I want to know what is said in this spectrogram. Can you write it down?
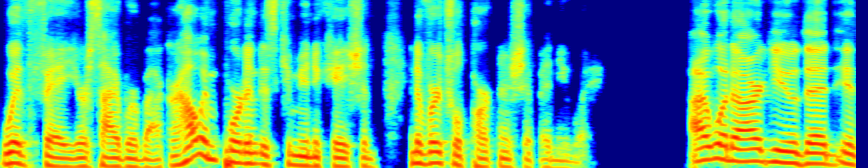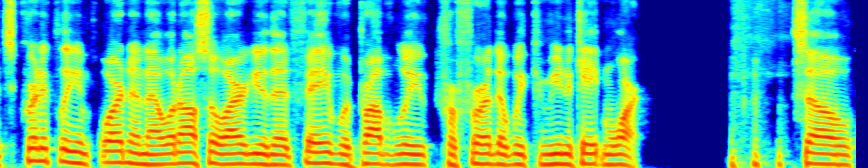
with Faye, your cyberbacker. How important is communication in a virtual partnership anyway? I would argue that it's critically important. And I would also argue that Faye would probably prefer that we communicate more so,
